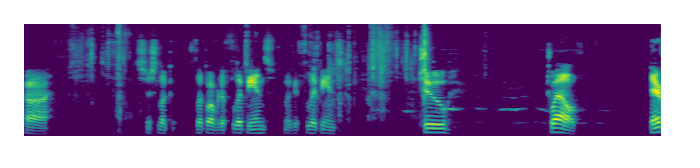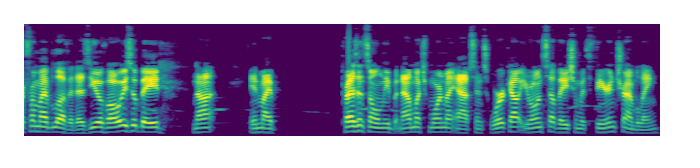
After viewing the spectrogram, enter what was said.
Uh, let's just look, flip over to Philippians. Look at Philippians 2 12. Therefore, my beloved, as you have always obeyed, not in my presence only, but now much more in my absence, work out your own salvation with fear and trembling.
